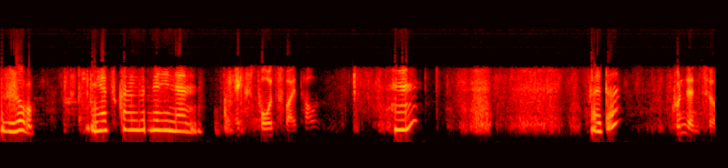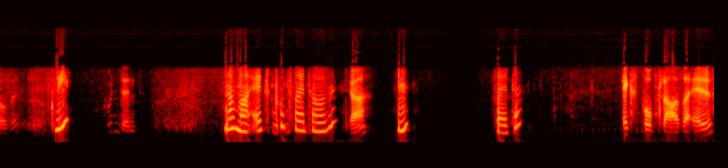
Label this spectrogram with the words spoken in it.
So, jetzt können Sie mir die nennen. Expo 2000. Hm? Weiter? Kundenservice. Wie? Kunden. Nochmal, Expo 2000. Ja? Weiter? Expo Plaza 11.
